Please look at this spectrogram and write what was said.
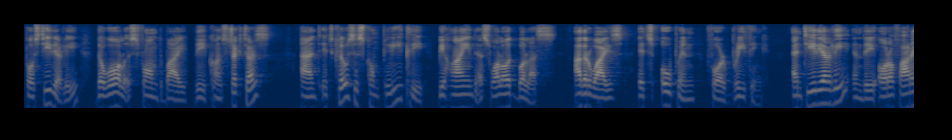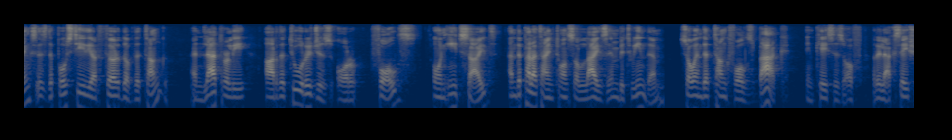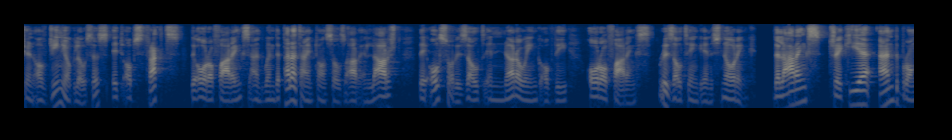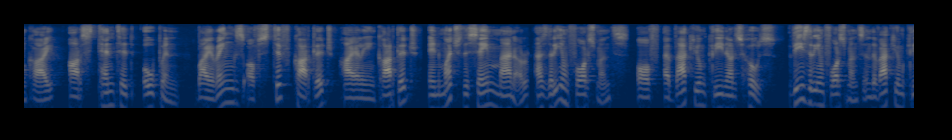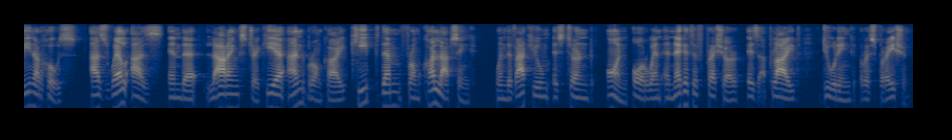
Posteriorly, the wall is formed by the constrictors and it closes completely behind a swallowed bolus. Otherwise, it's open for breathing. Anteriorly in the oropharynx is the posterior third of the tongue and laterally are the two ridges or folds on each side and the palatine tonsil lies in between them. So when the tongue falls back, in cases of relaxation of genioglossus, it obstructs the oropharynx and when the palatine tonsils are enlarged, they also result in narrowing of the oropharynx, resulting in snoring. The larynx, trachea, and bronchi are stented open by rings of stiff cartilage, hyaline cartilage, in much the same manner as the reinforcements of a vacuum cleaner's hose. These reinforcements in the vacuum cleaner hose as well as in the larynx, trachea, and bronchi keep them from collapsing when the vacuum is turned on or when a negative pressure is applied during respiration.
